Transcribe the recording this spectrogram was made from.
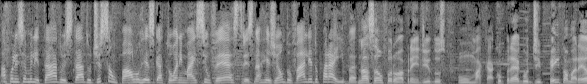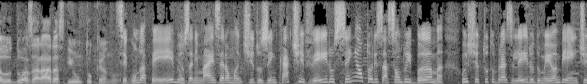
A Polícia Militar do Estado de São Paulo resgatou animais silvestres na região do Vale do Paraíba. Na ação foram apreendidos um macaco prego de peito amarelo, duas araras e um tucano. Segundo a PM, os animais eram mantidos em cativeiro sem autorização do IBAMA, o Instituto Brasileiro do Meio Ambiente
